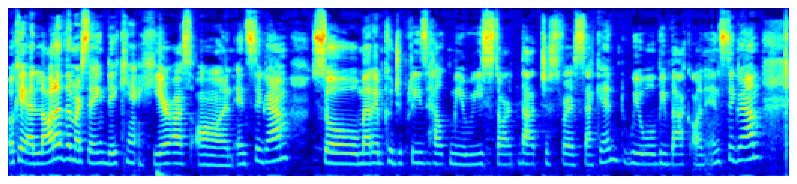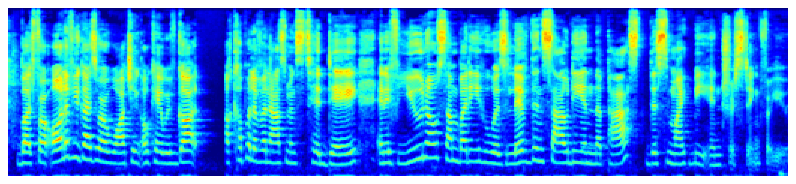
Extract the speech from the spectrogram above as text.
Okay, a lot of them are saying they can't hear us on Instagram. So, Mariam, could you please help me restart that just for a second? We will be back on Instagram. But for all of you guys who are watching, okay, we've got a couple of announcements today. And if you know somebody who has lived in Saudi in the past, this might be interesting for you.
